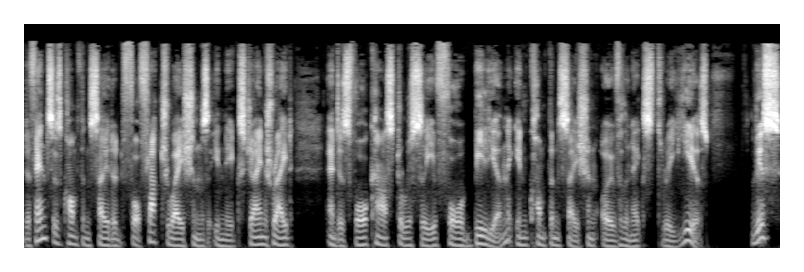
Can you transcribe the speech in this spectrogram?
defence is compensated for fluctuations in the exchange rate and is forecast to receive 4 billion in compensation over the next 3 years. This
